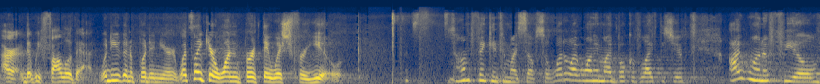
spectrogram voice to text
are that we follow that? What are you going to put in your, what's like your one birthday wish for you? So I'm thinking to myself, so what do I want in my book of life this year? I want to feel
